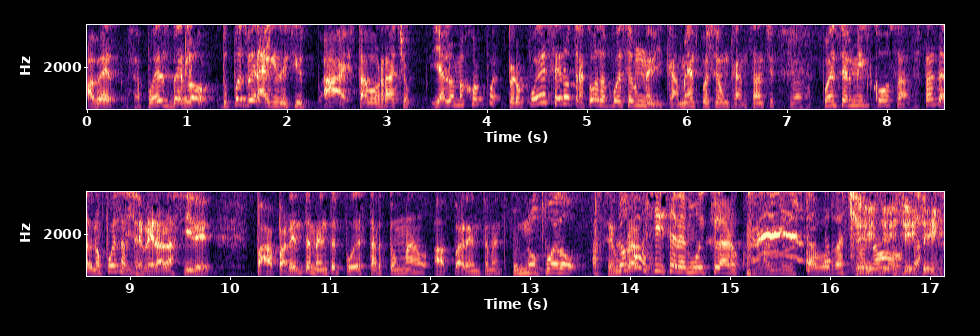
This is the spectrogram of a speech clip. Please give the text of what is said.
a ver, o sea, puedes verlo, tú puedes ver a alguien y decir, ah, está borracho, y a lo mejor, puede- pero puede ser otra cosa, puede ser un medicamento, puede ser un cansancio, Claro. pueden ser mil cosas, ¿estás no puedes aseverar así de, aparentemente puede estar tomado, aparentemente, pero no puedo asegurarlo. luego sí se ve muy claro cuando alguien está borracho, Sí, ¿no? sí, O sí, sea, sí.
